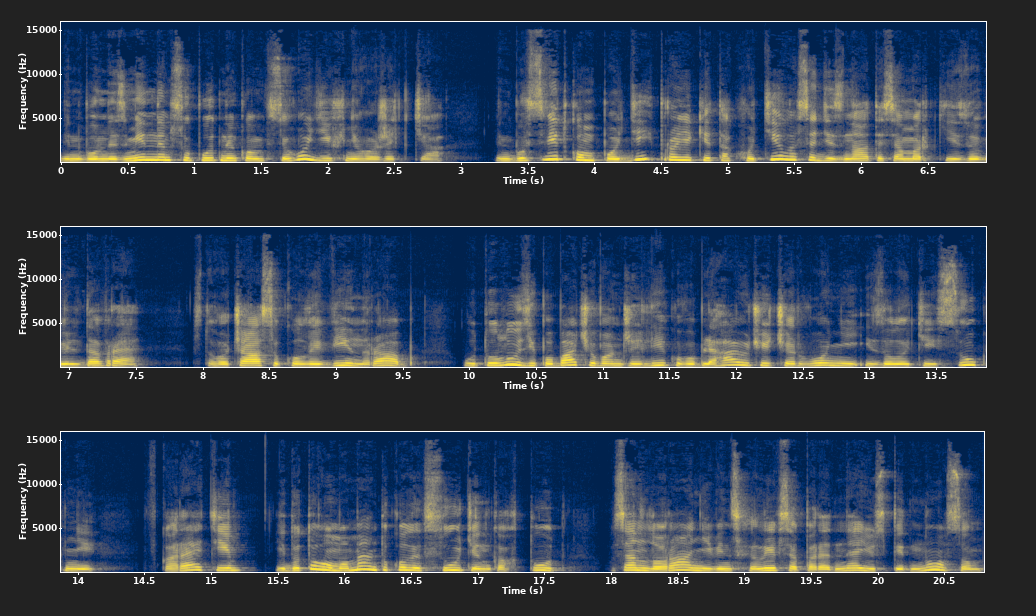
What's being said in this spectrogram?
він був незмінним супутником всього їхнього життя. Він був свідком подій, про які так хотілося дізнатися Маркізу Вільдавре. З того часу, коли він, раб, у Тулузі побачив Анжеліку в облягаючій червоній і золотій сукні, в кареті, і до того моменту, коли в сутінках тут, у Сен-Лорані, він схилився перед нею з під носом,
